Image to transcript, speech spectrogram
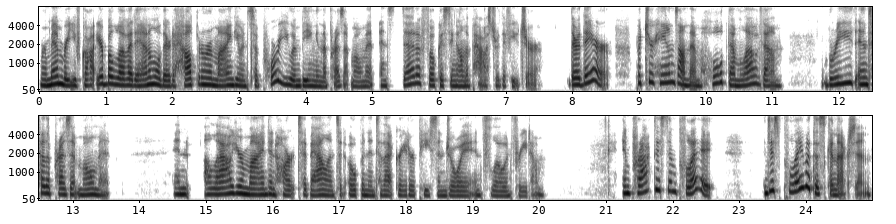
Remember, you've got your beloved animal there to help and remind you and support you in being in the present moment instead of focusing on the past or the future. They're there. Put your hands on them, hold them, love them. Breathe into the present moment and allow your mind and heart to balance and open into that greater peace and joy and flow and freedom and practice and play. And just play with this connection.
